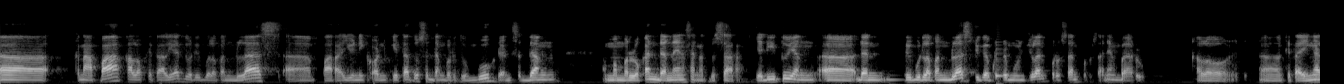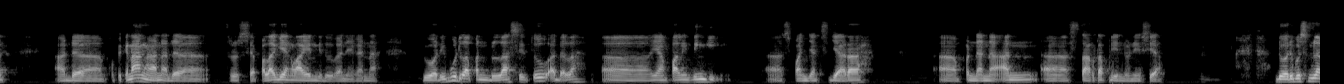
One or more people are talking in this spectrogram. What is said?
Eh, kenapa kalau kita lihat 2018 uh, eh, para unicorn kita tuh sedang bertumbuh dan sedang memerlukan dana yang sangat besar. Jadi itu yang uh, dan 2018 juga bermunculan perusahaan-perusahaan yang baru. Kalau uh, kita ingat ada Kopi Kenangan, ada terus siapa lagi yang lain gitu kan ya kan. Nah, 2018 itu adalah uh, yang paling tinggi uh, sepanjang sejarah uh, pendanaan uh, startup di Indonesia. 2019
